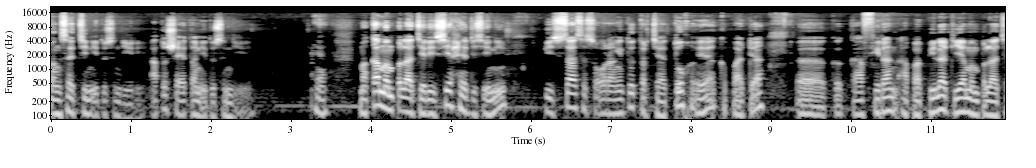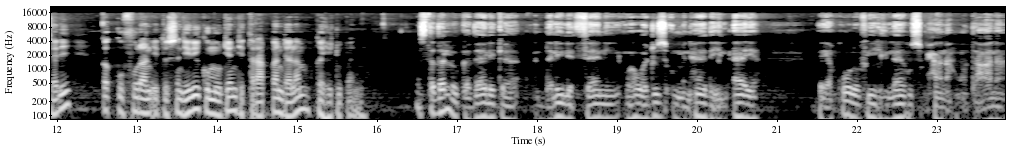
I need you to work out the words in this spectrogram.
bangsa jin itu sendiri atau syaitan itu sendiri. Ya, maka mempelajari sihir di sini bisa seseorang itu terjatuh ya kepada uh, kekafiran apabila dia mempelajari kekufuran itu sendiri kemudian diterapkan dalam kehidupannya. استدلوا كذلك الدليل الثاني وهو جزء من هذه الآية فيقول فيه الله سبحانه وتعالى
